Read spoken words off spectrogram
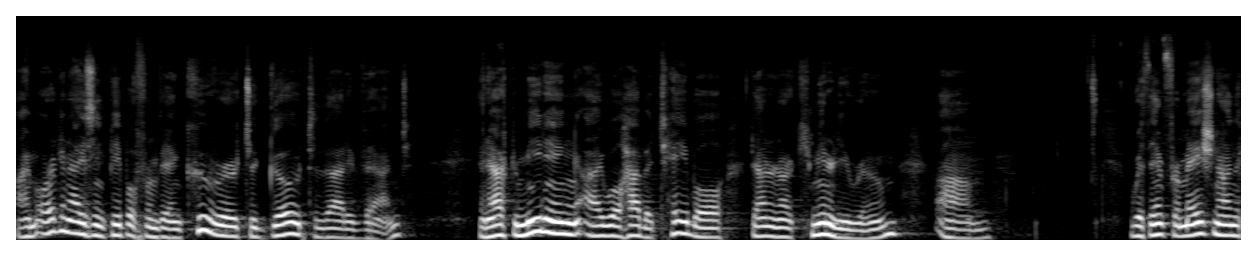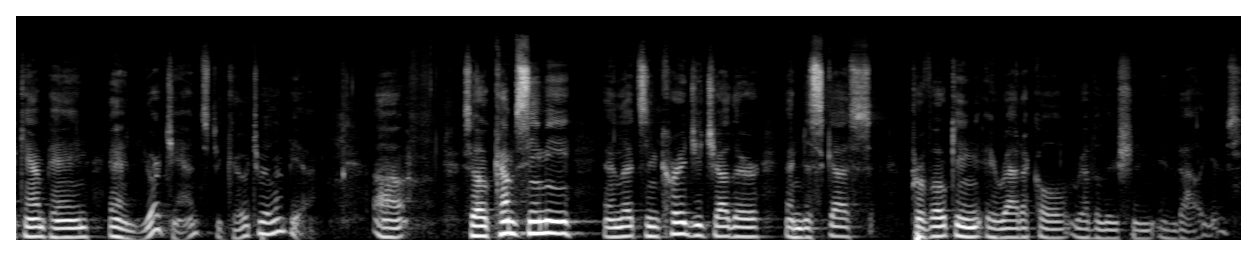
I'm organizing people from Vancouver to go to that event and after meeting, I will have a table down in our community room um, with information on the campaign and your chance to go to Olympia. Uh, so come see me and let's encourage each other and discuss provoking a radical revolution in values.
